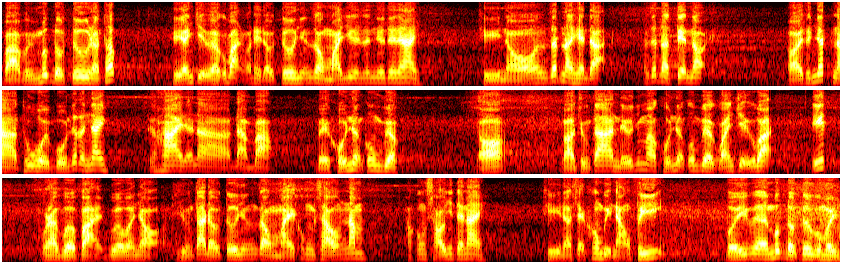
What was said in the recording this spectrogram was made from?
và với mức đầu tư là thấp. Thì anh chị và các bạn có thể đầu tư những dòng máy như như thế này. Thì nó rất là hiện đại nó rất là tiện lợi. Đấy, thứ nhất là thu hồi vốn rất là nhanh thứ hai nữa là đảm bảo về khối lượng công việc. Đó và chúng ta nếu như mà khối lượng công việc của anh chị và các bạn ít hoặc là vừa phải vừa và nhỏ thì chúng ta đầu tư những dòng máy 065 hoặc 06 như thế này thì nó sẽ không bị lãng phí với mức đầu tư của mình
